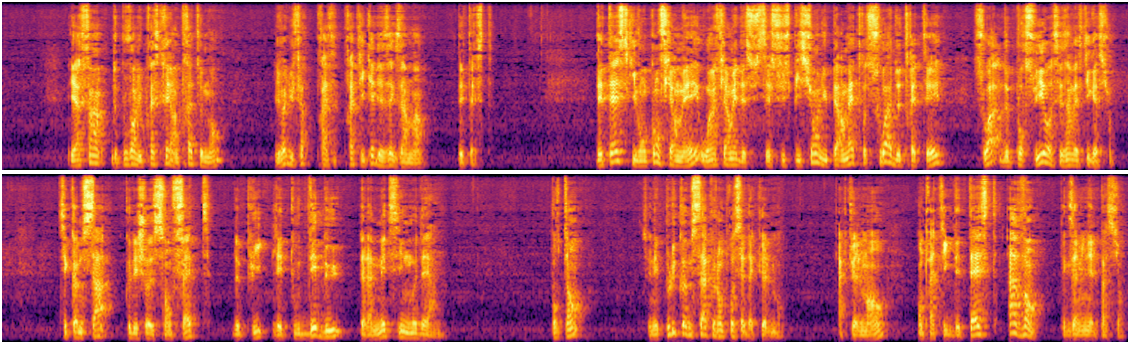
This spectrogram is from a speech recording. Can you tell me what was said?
et afin de pouvoir lui prescrire un traitement, il va lui faire pratiquer des examens, des tests. Des tests qui vont confirmer ou infirmer ses suspicions et lui permettre soit de traiter, soit de poursuivre ses investigations. C'est comme ça que les choses sont faites depuis les tout débuts de la médecine moderne. Pourtant, ce n'est plus comme ça que l'on procède actuellement. Actuellement, on pratique des tests avant d'examiner le patient.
